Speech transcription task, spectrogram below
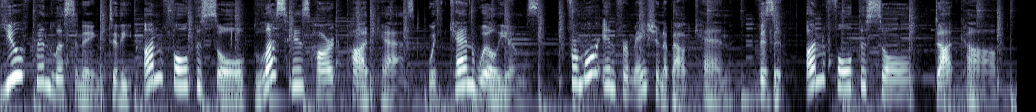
You've been listening to the Unfold the Soul, Bless His Heart podcast with Ken Williams. For more information about Ken, visit unfoldthesoul.com.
